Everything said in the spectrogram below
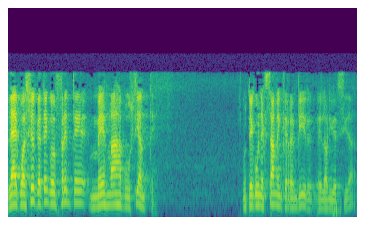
la, ecuación que tengo enfrente me es más acuciante. Tengo un examen que rendir en la universidad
